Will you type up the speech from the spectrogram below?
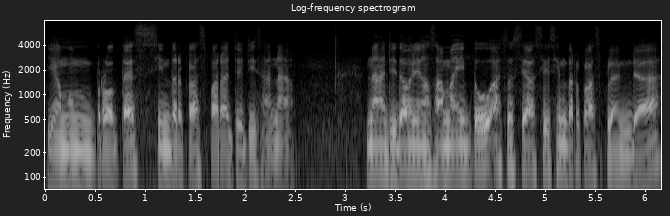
yang memprotes Sinterklas Parade di sana. Nah, di tahun yang sama itu, Asosiasi Sinterklas Belanda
